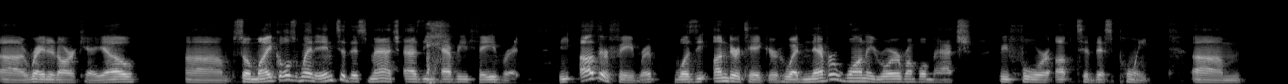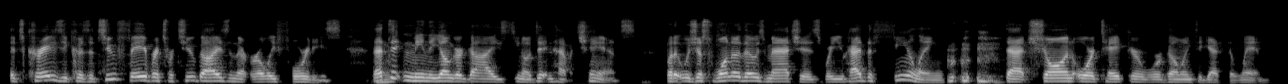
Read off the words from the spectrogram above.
uh, Rated RKO. Um, so Michaels went into this match as the heavy favorite. The other favorite was The Undertaker, who had never won a Royal Rumble match before up to this point. Um, it's crazy because the two favorites were two guys in their early 40s. That mm-hmm. didn't mean the younger guys, you know, didn't have a chance, but it was just one of those matches where you had the feeling that Shawn or Taker were going to get the win.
